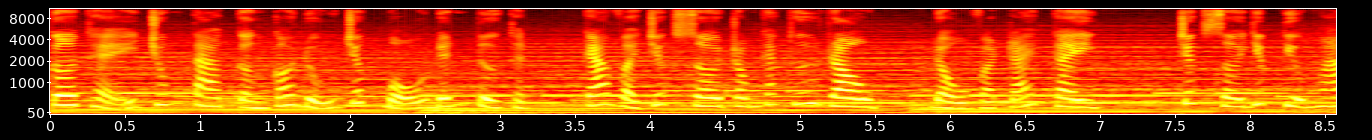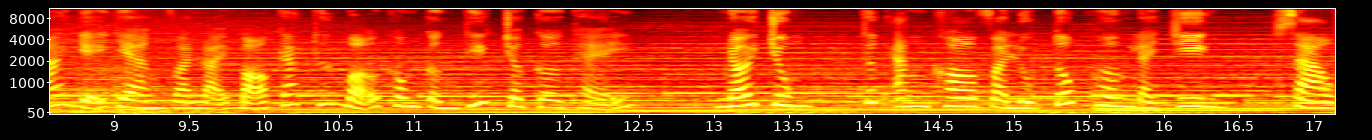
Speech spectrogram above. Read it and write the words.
cơ thể chúng ta cần có đủ chất bổ đến từ thịt, cá và chất xơ trong các thứ rau, đậu và trái cây. Chất xơ giúp tiêu hóa dễ dàng và loại bỏ các thứ mỡ không cần thiết cho cơ thể. Nói chung, thức ăn kho và luộc tốt hơn là chiên, xào,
